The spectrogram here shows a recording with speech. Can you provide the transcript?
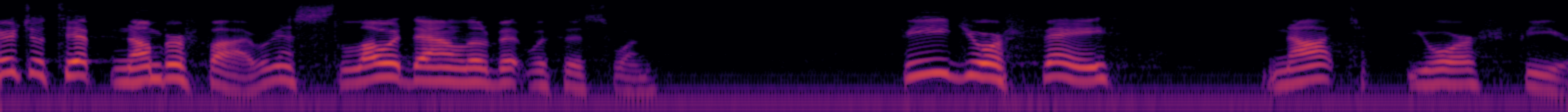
Spiritual tip number five. We're going to slow it down a little bit with this one. Feed your faith, not your fear.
